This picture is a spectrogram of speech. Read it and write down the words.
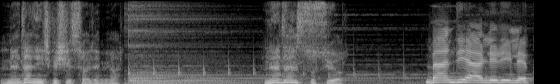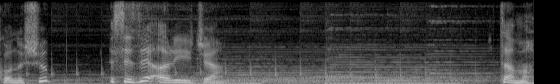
Neden hiçbir şey söylemiyor? Neden susuyor? Ben diğerleriyle konuşup sizi arayacağım. Tamam.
